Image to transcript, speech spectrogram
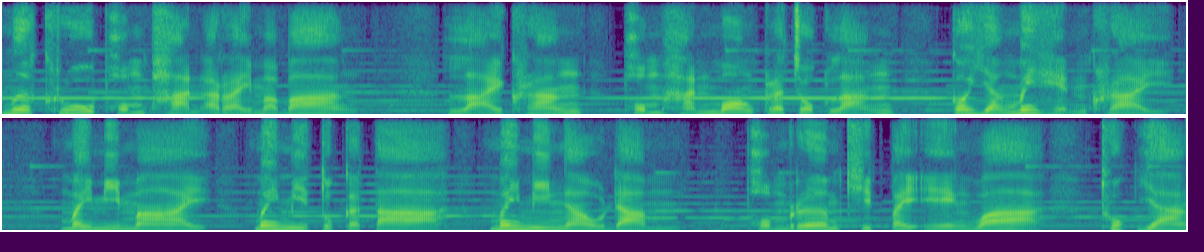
เมื่อครู่ผมผ่านอะไรมาบ้าง หลายครั้งผมหันมองกระจกหลังก็ยังไม่เห็นใคร ไม่มีไม้ไม่มีตุ๊กตา ไม่มีเงาดำผมเริ่มคิดไปเองว่า ทุกอย่าง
